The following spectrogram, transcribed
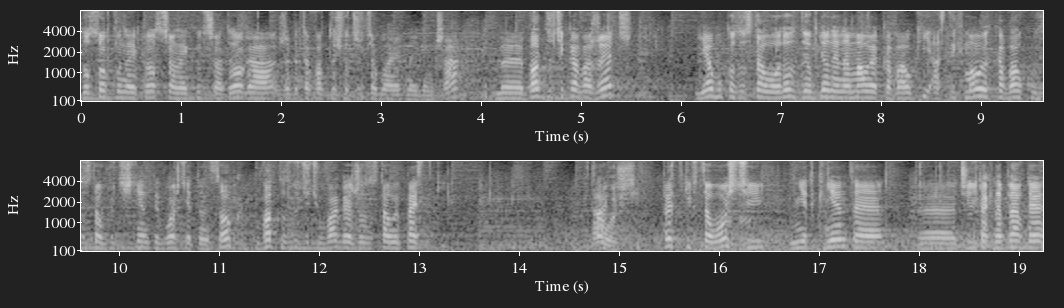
do soku najprostsza, najkrótsza droga, żeby ta wartość odżywcza była jak największa. E, Bardzo ciekawa rzecz. Jabłko zostało rozdrobnione na małe kawałki, a z tych małych kawałków został wyciśnięty właśnie ten sok. Warto zwrócić uwagę, że zostały pestki. W Tak? całości. Pestki w całości, nietknięte, czyli tak naprawdę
